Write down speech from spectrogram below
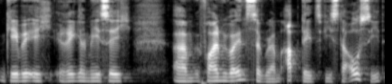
gebe ich regelmäßig ähm, vor allem über Instagram, Updates, wie es da aussieht.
